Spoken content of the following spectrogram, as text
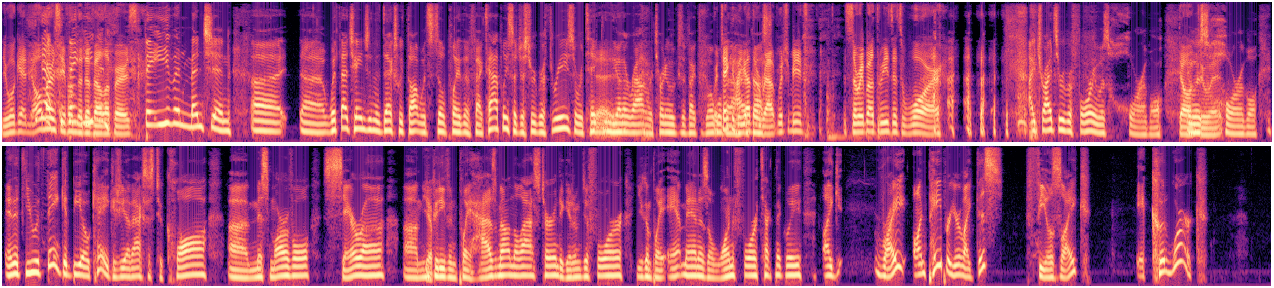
You will get no Yeah, mercy from the even- developers. they even mention uh uh with that change in the decks we thought would still play the effect happily such as Cerebro 3 so we're taking Yeah. the other route and returning Luke's effect to global We're taking the other cost. route, which means Cerebro threes. It's war. I tried Cerebro 4 it was horrible Don't it was do it. horrible and it you would think it'd be okay because you have access to Claw uh Miss Marvel Sarah um you Yep. could even play Hazmat on the last turn to get him to 4 you can play Ant-Man as a 1-4 technically like right on paper you're like this feels like it could work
